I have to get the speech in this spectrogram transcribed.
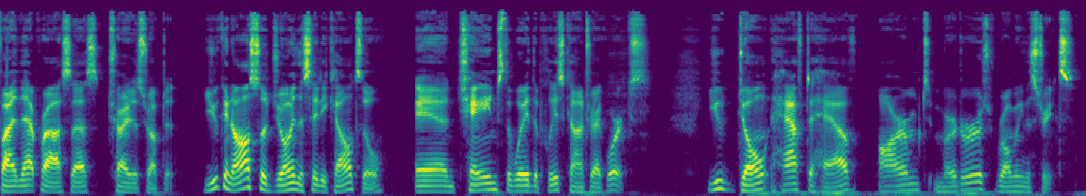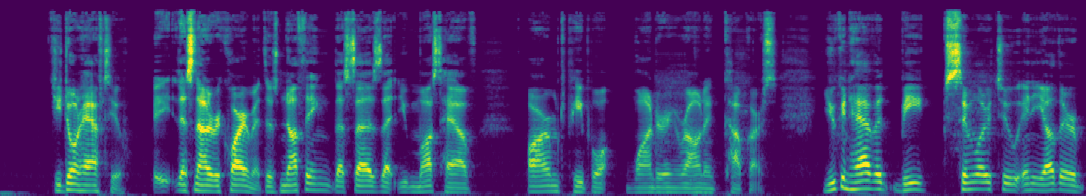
find that process, try to disrupt it. You can also join the city council and change the way the police contract works. You don't have to have armed murderers roaming the streets. You don't have to. That's not a requirement. There's nothing that says that you must have armed people wandering around in cop cars. You can have it be similar to any other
